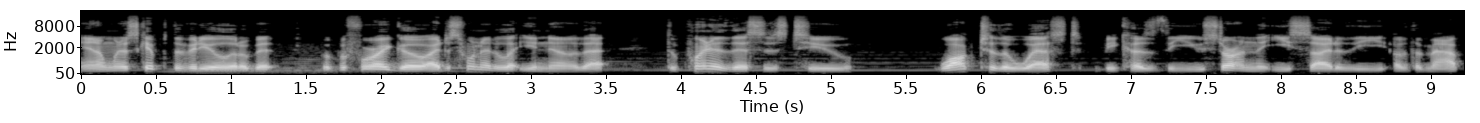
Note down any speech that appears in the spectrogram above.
And I'm going to skip the video a little bit But before I go, I just wanted to let you know that the point of this is to walk to the west because the, you start on the east side of the of the map.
